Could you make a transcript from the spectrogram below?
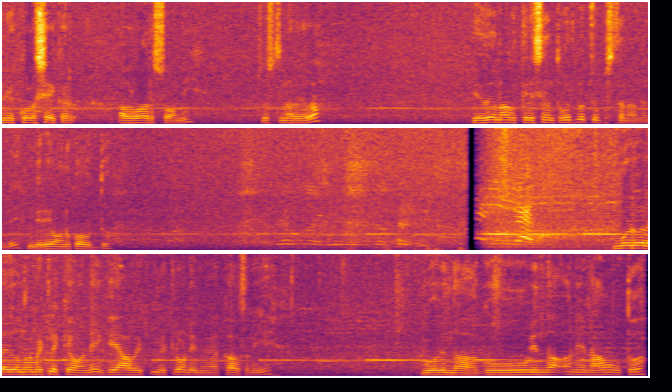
ఈయన కులశేఖర్ అల్వారు స్వామి. చూస్తున్నారు కదా? ఏదో నాకు తెలిసినంత వరకు చూపిస్తున్నానండి. మీరేం అనుకోవద్దు. మూడు వేల ఐదు వందల మెట్లు ఎక్కామండి. ఇంకా యాభై మెట్లు ఉంటాయి మేము ఎక్కాల్సినవి. గోవింద గోవింద అనే నామంతో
